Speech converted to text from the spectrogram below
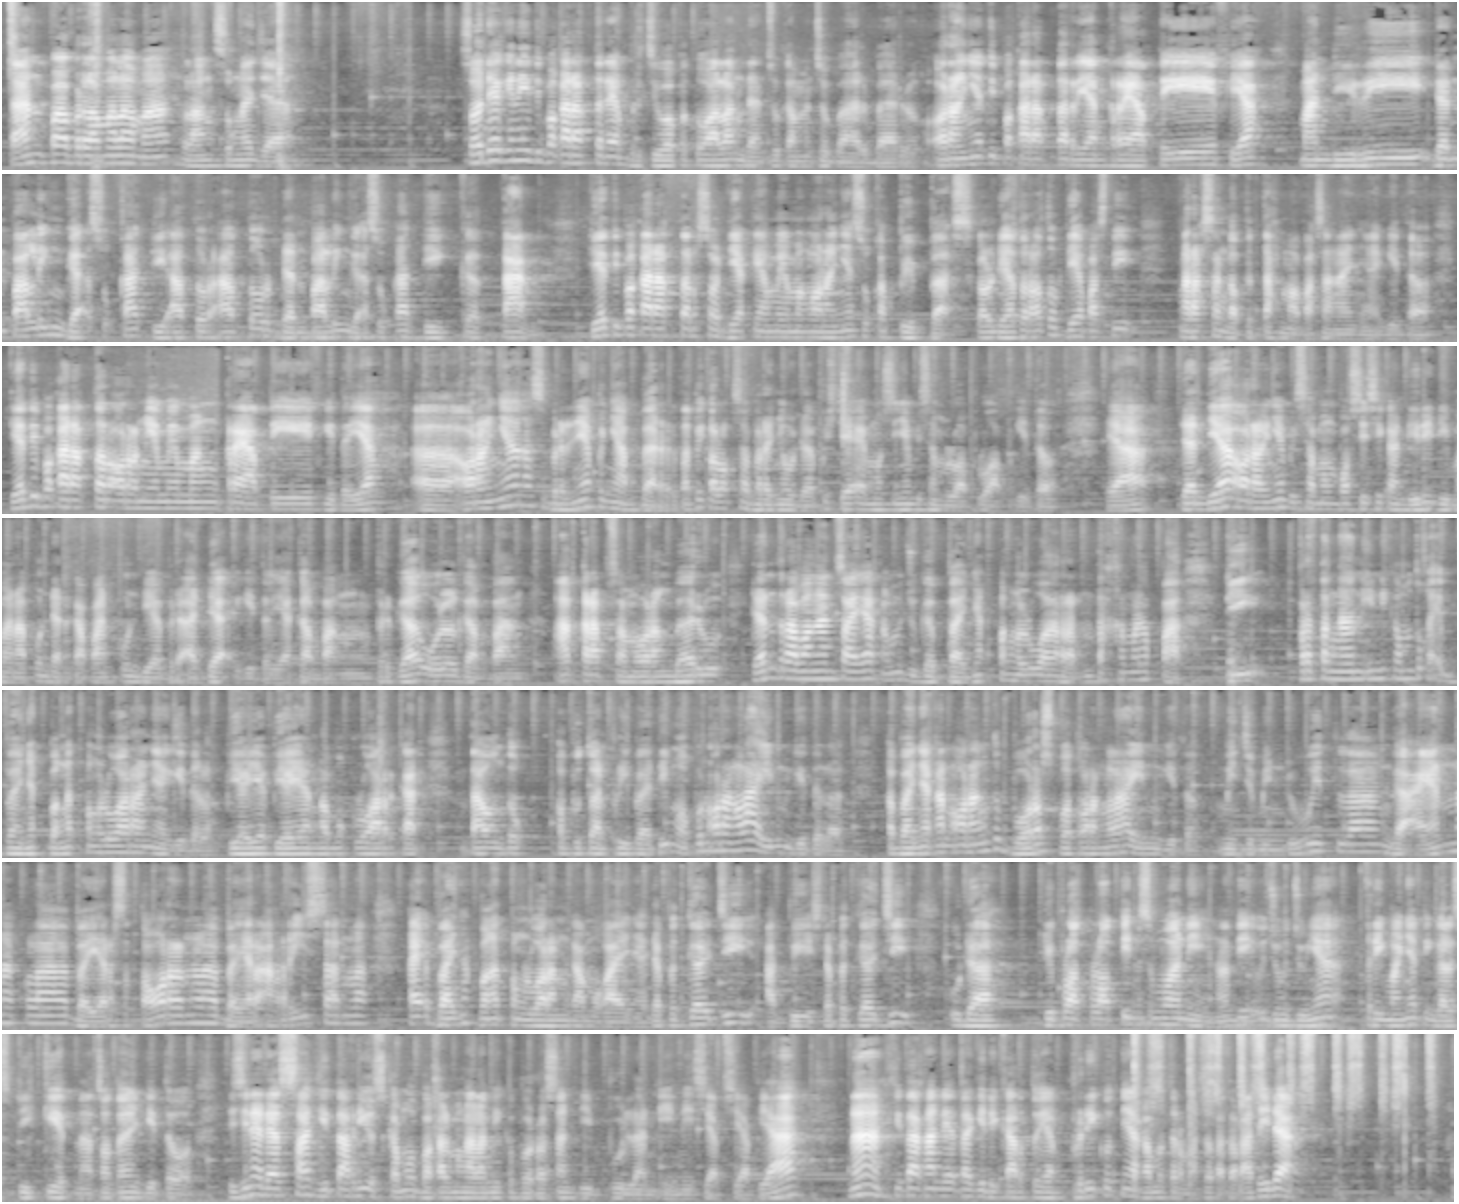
Tanpa berlama-lama, langsung aja Zodiak ini tipe karakter yang berjiwa petualang dan suka mencoba hal baru. Orangnya tipe karakter yang kreatif ya, mandiri dan paling nggak suka diatur-atur dan paling nggak suka dikekang. Dia tipe karakter zodiak yang memang orangnya suka bebas. Kalau diatur-atur dia pasti ngerasa nggak betah sama pasangannya gitu. Dia tipe karakter orang yang memang kreatif gitu ya. Uh, orangnya sebenarnya penyabar, tapi kalau kesabarannya udah habis dia emosinya bisa meluap-luap gitu ya. Dan dia orangnya bisa memposisikan diri di mana pun dan kapan pun dia berada gitu ya. Gampang bergaul, gampang akrab sama orang baru. Dan terawangan saya kamu juga banyak pengeluaran entah kenapa di pertengahan ini kamu tuh kayak banyak banget pengeluarannya gitu loh. Biaya-biaya yang kamu keluarkan entah untuk kebutuhan pribadi maupun orang lain gitu loh. Kebanyakan orang tuh boros buat orang lain gitu. Minjemin duit lah nggak enak lah bayar setoran lah bayar arisan lah. Kayak banyak banget pengeluaran kamu kayaknya. Dapat gaji habis. Dapat gaji udah diplot-plotin semua nih. Nanti ujung-ujungnya terimanya tinggal sedikit. Nah, contohnya gitu. Di sini ada Sagittarius, kamu bakal mengalami keborosan di bulan ini. Siap-siap ya. Nah, kita akan lihat lagi di kartu yang berikutnya kamu termasuk atau tidak.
